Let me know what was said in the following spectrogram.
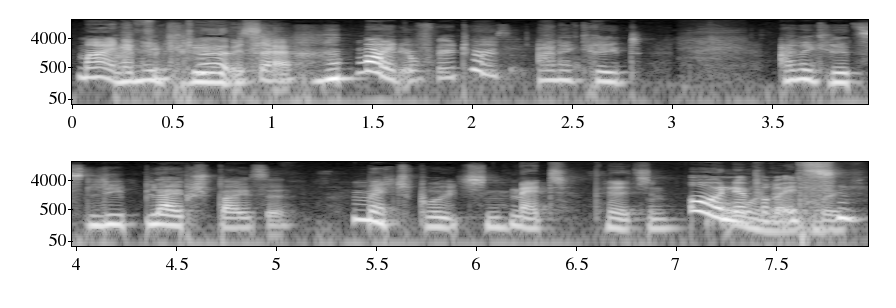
Meine Annegret. Fritteuse. Meine Fritteuse. Annegret. Annegrets Mettbrötchen. Met, Pälchen. Ohne Brötchen.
